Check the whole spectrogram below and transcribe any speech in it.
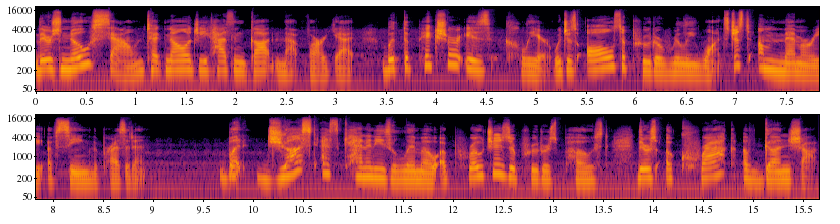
There's no sound, technology hasn't gotten that far yet, but the picture is clear, which is all Zapruder really wants just a memory of seeing the president. But just as Kennedy's limo approaches Zapruder's post, there's a crack of gunshot.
